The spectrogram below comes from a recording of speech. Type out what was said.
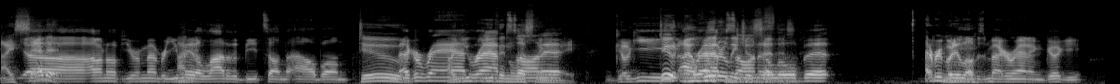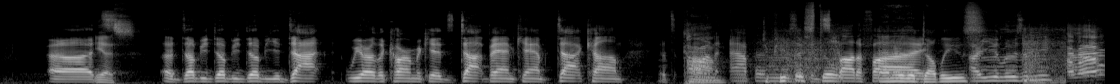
I said it. Uh, I don't know if you remember. You I'm- made a lot of the beats on the album. dude, Mega are Ran you raps even on it. To me? Googie, Dude, I raps literally just said a little this. bit. Everybody Mhm. loves Mega Ran and Googie. Uh, it's, Yes. Uh, www.wearethekarmakids.bandcamp.com. It's on Com. Apple people Music and still Spotify. enter the W's? Are you losing me? Hello?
